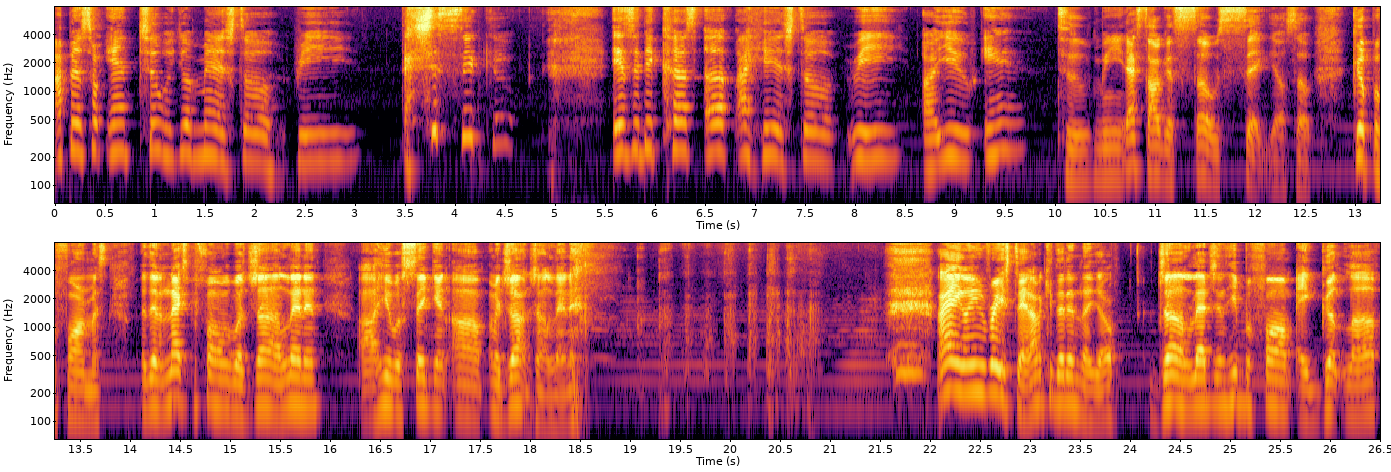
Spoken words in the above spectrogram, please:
I've been so into your mystery. That's just sick. Is it because of our history? Are you into me? That song is so sick, yo. So good performance. And then the next performance was John Lennon. Uh, he was singing. Um, I mean John John Lennon. I ain't gonna even erase that. I'm gonna keep that in there, yo. John Legend, he performed a good love.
